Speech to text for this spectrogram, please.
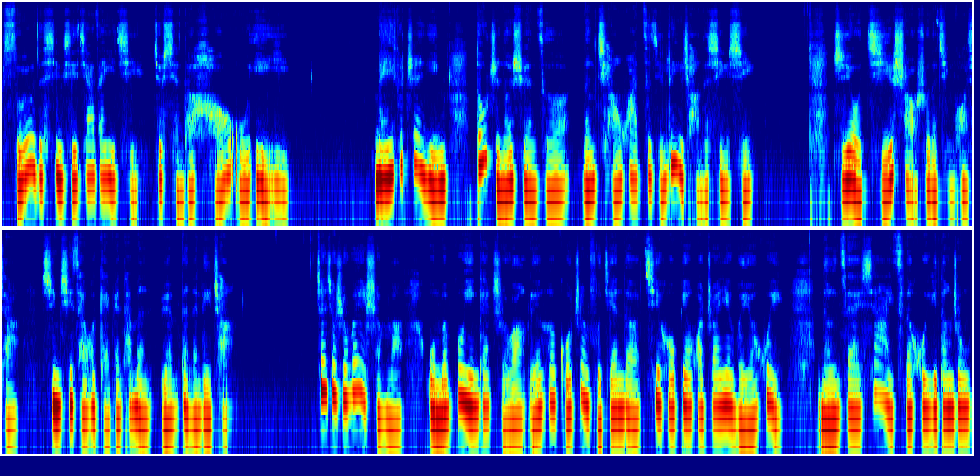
所有的信息加在一起就显得毫无意义。每一个阵营都只能选择能强化自己立场的信息。只有极少数的情况下，信息才会改变他们原本的立场。这就是为什么我们不应该指望联合国政府间的气候变化专业委员会能在下一次的会议当中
